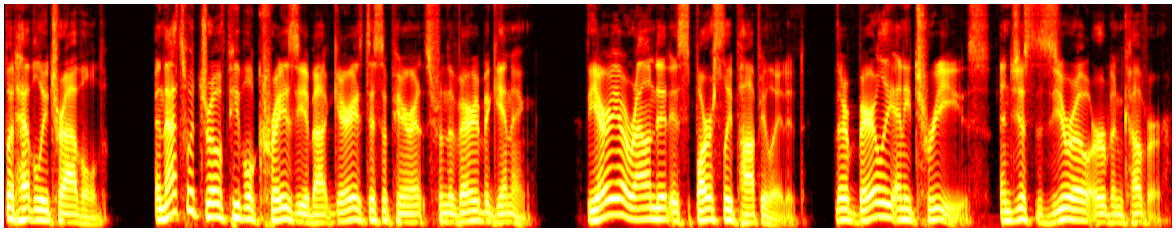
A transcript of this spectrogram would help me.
but heavily traveled. And that's what drove people crazy about Gary's disappearance from the very beginning. The area around it is sparsely populated. There are barely any trees and just zero urban cover.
